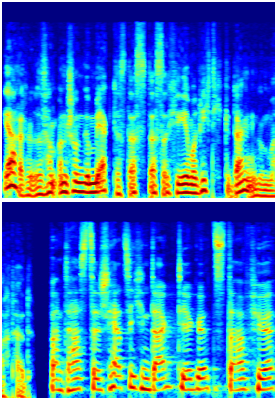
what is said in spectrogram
ja, das hat man schon gemerkt, dass, das, dass sich hier jemand richtig Gedanken gemacht hat. Fantastisch. Herzlichen Dank dir, Götz, dafür.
